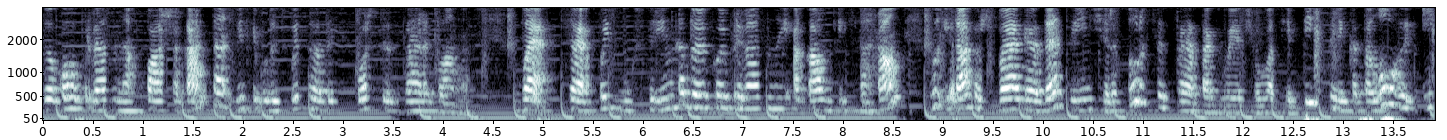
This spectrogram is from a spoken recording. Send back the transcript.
до якого прив'язана ваша карта, звідки будуть списуватись кошти за рекламу. Б це Facebook сторінка, до якої прив'язаний аккаунт Instagram. Ну і також ВГД це інші ресурси. Це так би, якщо у вас є пікселі, каталоги і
